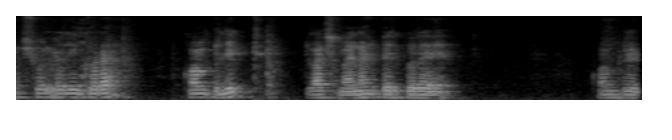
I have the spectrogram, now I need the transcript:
আমার শোল্ডারিং করা কমপ্লিট প্লাস মাইনাস বের করে কমপ্লিট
